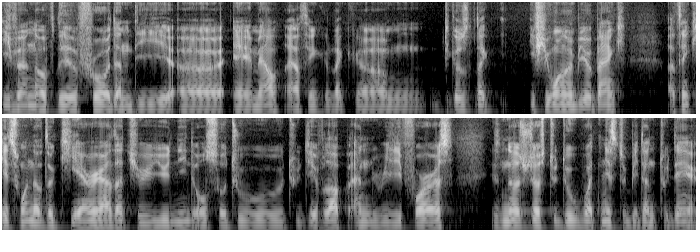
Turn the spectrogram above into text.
even of the fraud and the uh, AML. I think like um, because like if you want to be a bank, I think it's one of the key area that you you need also to to develop and really for us is not just to do what needs to be done today.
